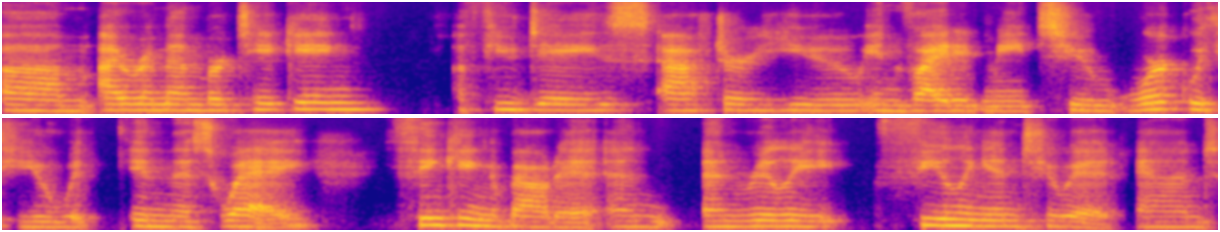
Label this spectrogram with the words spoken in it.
Um, I remember taking a few days after you invited me to work with you with in this way thinking about it and and really feeling into it. And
